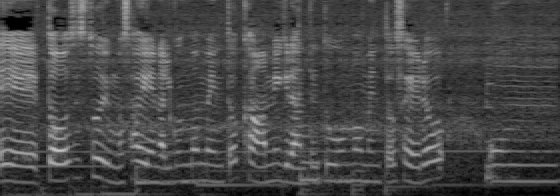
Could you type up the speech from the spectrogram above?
eh, todos estuvimos ahí en algún momento, cada migrante tuvo un momento cero, un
